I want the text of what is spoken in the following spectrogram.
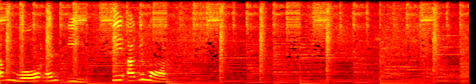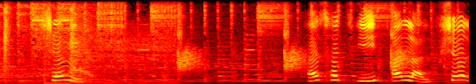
M O N E. Sea anemone. Shell. S H E L L. Shell.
